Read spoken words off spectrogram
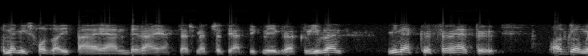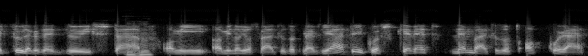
nem is hazai pályán, de rájátszás meccset játszik végre a Cleveland. Minek köszönhető? Azt gondolom, hogy főleg az edzői stáb, uh-huh. ami, ami nagyot változott, mert játékos keret nem változott akkorát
